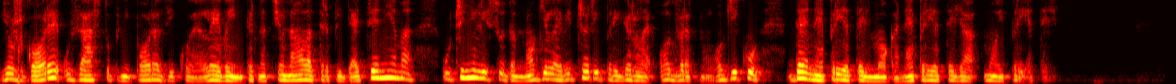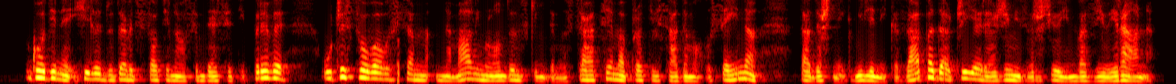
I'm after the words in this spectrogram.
Još gore, u zastupni porazi koje leva internacionala trpi decenijama, učinili su da mnogi levičari prigrle odvratnu logiku da je neprijatelj moga neprijatelja moj prijatelj. Godine 1981. učestvovao sam na malim londonskim demonstracijama protiv Sadama Huseina, tadašnjeg miljenika Zapada, čiji je režim izvršio invaziju Irana –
